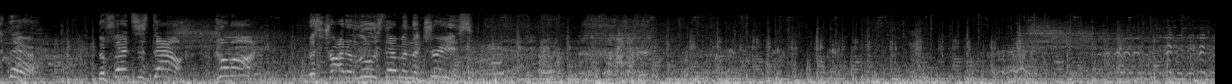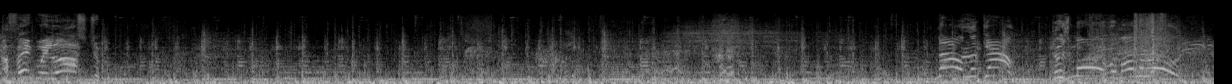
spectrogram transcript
Look there! The fence is down! Come on! Let's try to lose them in the trees! I think we lost him. No, look out! There's more of them on the road!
